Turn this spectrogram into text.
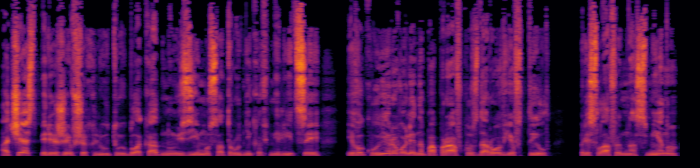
а часть переживших лютую блокадную зиму сотрудников милиции – эвакуировали на поправку здоровья в тыл, прислав им на смену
